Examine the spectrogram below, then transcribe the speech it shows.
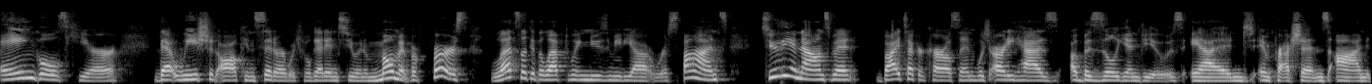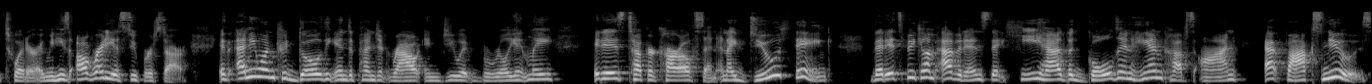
angles here that we should all consider, which we'll get into in a moment. But first, let's look at the left wing news media response to the announcement by Tucker Carlson, which already has a bazillion views and impressions on Twitter. I mean, he's already a superstar. If anyone could go the independent route and do it brilliantly, it is Tucker Carlson. And I do think that it's become evidence that he had the golden handcuffs on at Fox News.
